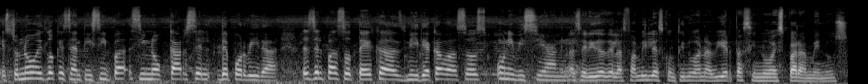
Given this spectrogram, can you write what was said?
esto no es lo que se anticipa, sino cárcel de por vida. Desde El Paso, Texas, Nidia Cavazos, Univision. Las heridas de las familias continúan abiertas y no es para menos.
